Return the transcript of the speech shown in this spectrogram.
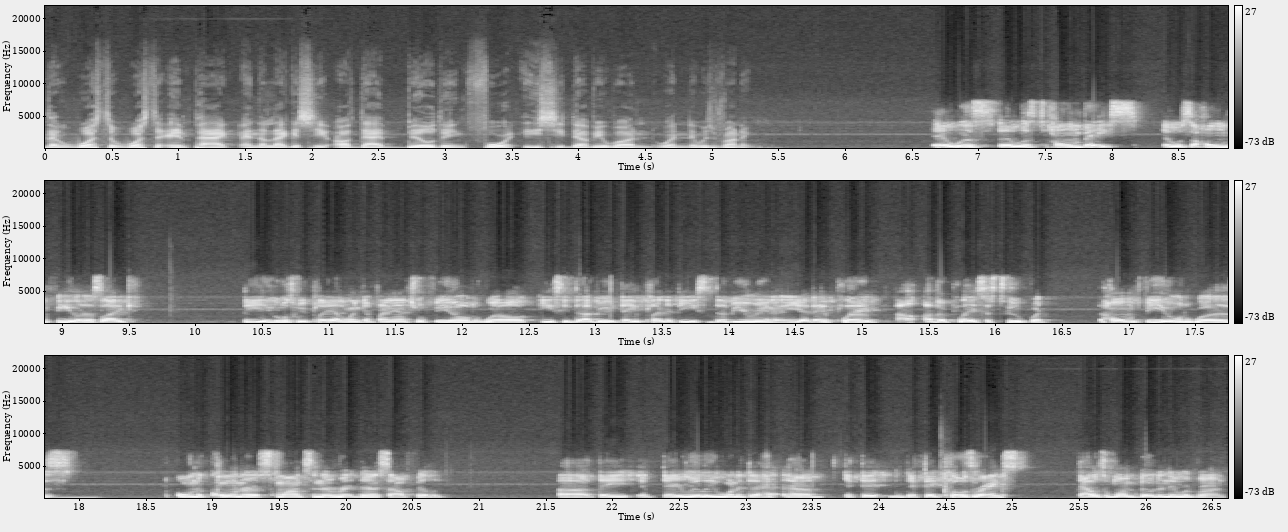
like what's the what's the impact and the legacy of that building for ECW when when it was running It was it was home base. It was a home field. It's like the Eagles. We play at Lincoln Financial Field. Well, ECW they played at the ECW arena. Yeah, they played other places too, but home field was on the corner of Swanson and Ritner in South Philly. Uh, they if they really wanted to ha- uh, if they if they closed ranks, that was one building they would run.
